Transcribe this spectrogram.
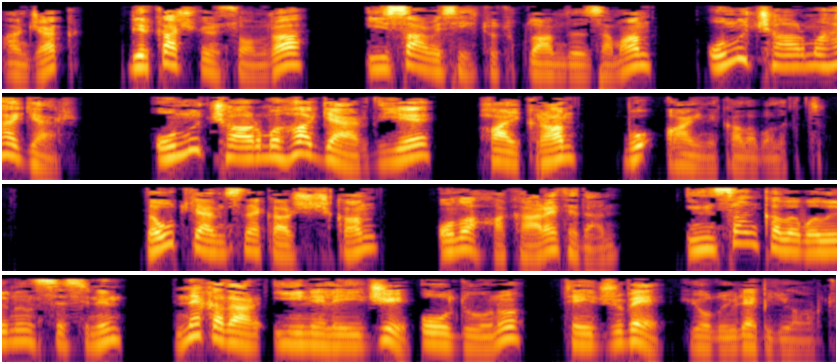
Ancak birkaç gün sonra İsa Mesih tutuklandığı zaman onu çarmıha ger, onu çarmıha ger diye haykıran bu aynı kalabalıktı. Davut kendisine karşı çıkan, ona hakaret eden, insan kalabalığının sesinin ne kadar iğneleyici olduğunu tecrübe yoluyla biliyordu.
